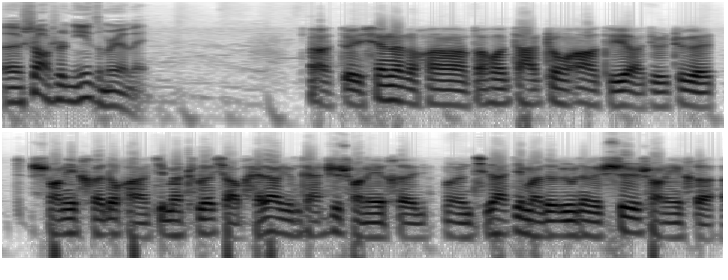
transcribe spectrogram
呃，邵老师你怎么认为？啊，对，现在的话，包括大众、奥迪啊，就是这个双离合的话，基本上除了小排量用干式双离合，嗯，其他基本上都用那个湿式双离合。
